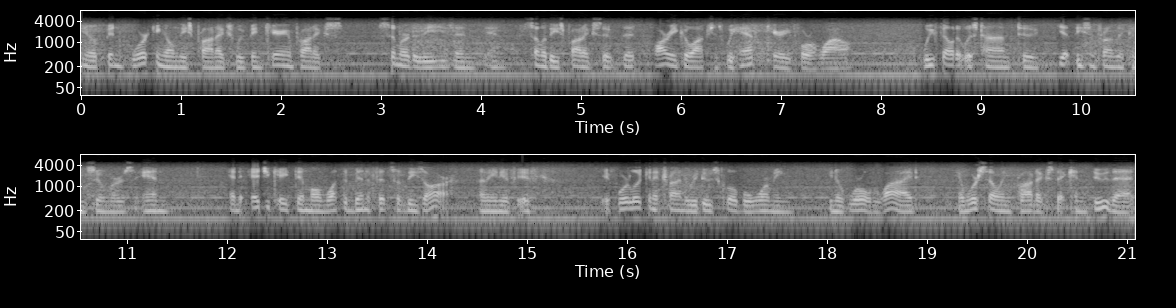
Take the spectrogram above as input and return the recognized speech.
you know, been working on these products, we've been carrying products similar to these and, and some of these products that, that are eco options we have carried for a while. We felt it was time to get these in front of the consumers and and educate them on what the benefits of these are. I mean, if if if we're looking at trying to reduce global warming, you know, worldwide, and we're selling products that can do that,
